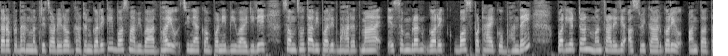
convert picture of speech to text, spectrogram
तर प्रधानमन्त्री चढ़ेर उद्घाटन गरेकै बसमा विवाद भयो। चिनिया कम्पनी बीवाईडीले सम्झौता विपरीत भारतमा एसेम्बलन गरे बस पठाएको भन्दै पर्यटन मन्त्रालयले अस्वीकार गर्यो। अन्तत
